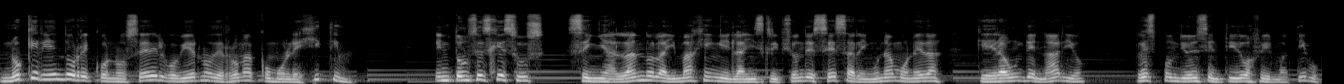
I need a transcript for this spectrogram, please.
no queriendo reconocer el gobierno de Roma como legítimo. Entonces Jesús, señalando la imagen y la inscripción de César en una moneda que era un denario, respondió en sentido afirmativo.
